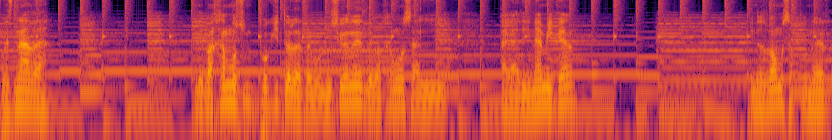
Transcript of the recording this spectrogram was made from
pues nada. Le bajamos un poquito las revoluciones, le bajamos a la dinámica. Y nos vamos a poner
